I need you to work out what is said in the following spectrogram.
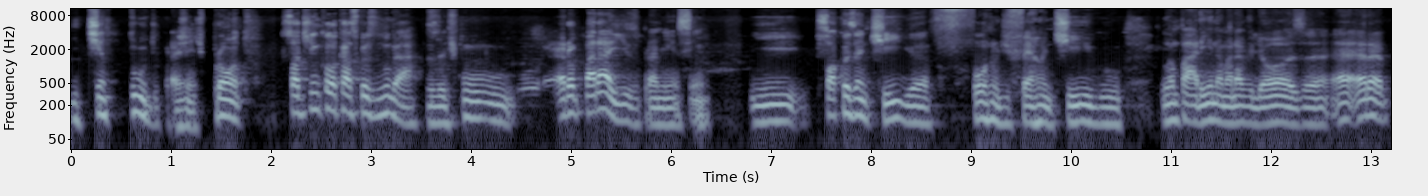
e tinha tudo pra gente. Pronto. Só tinha que colocar as coisas no lugar. Tipo, era o paraíso para mim, assim. E só coisa antiga, forno de ferro antigo, lamparina maravilhosa, é, era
